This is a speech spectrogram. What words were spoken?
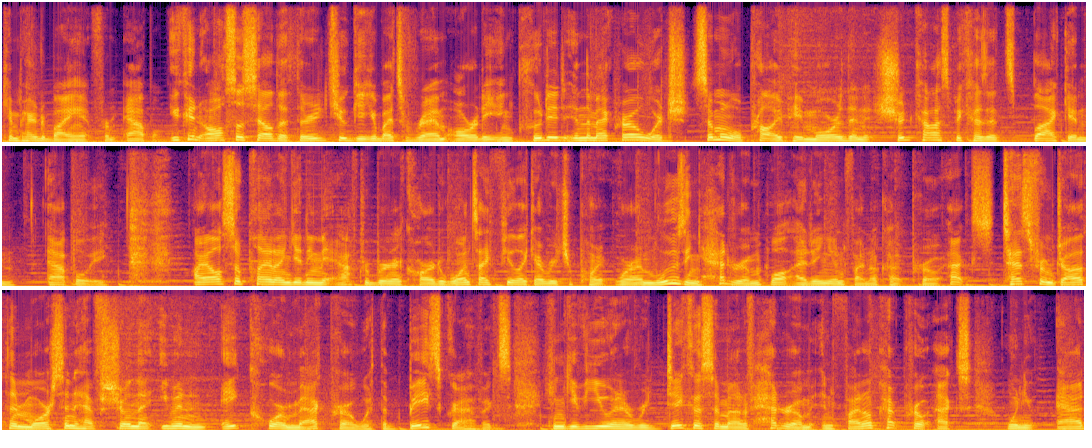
compared to buying it from Apple. You can also sell the 32 gigabytes of RAM already included in the Mac Pro, which someone will probably pay more than it should cost because it's black and Apple-y. I also plan on getting the Afterburner card once I feel like I reach a point where I'm losing headroom while editing in Final Cut Pro X. Tests from Jonathan Morrison have shown that even an 8-core Mac Pro with the base graphics can give you a ridiculous amount of headroom in Final Cut Pro X when you add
